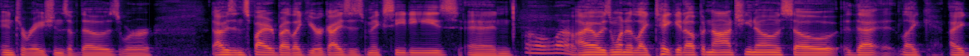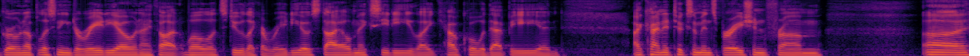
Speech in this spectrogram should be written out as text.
iterations of those were. I was inspired by like your guys' mix CDs and Oh wow. I always wanted to like take it up a notch, you know, so that like I had grown up listening to radio and I thought, well, let's do like a radio style mix CD. Like, how cool would that be? And I kind of took some inspiration from, uh,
